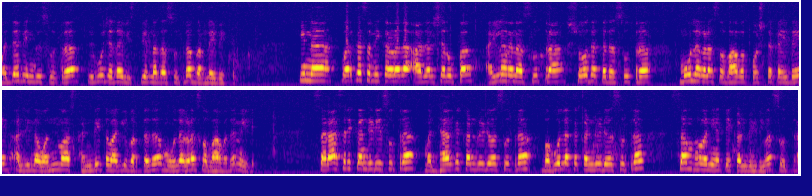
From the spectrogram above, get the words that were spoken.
ಮಧ್ಯಬಿಂದು ಸೂತ್ರ, ತ್ರಿಭುಜದ ವಿಸ್ತೀರ್ಣದ ಸೂತ್ರ ಬರಲೇಬೇಕು. ಇನ್ನು ವರ್ಗ ಸಮೀಕರಣದ ಆದರ್ಶ ರೂಪ, ಐಲರನ ಸೂತ್ರ, ಶೋಧಕದ ಸೂತ್ರ, ಮೂಲಗಳ ಸ್ವಭಾವ ಕೋಷ್ಟಕ ಇದೆ. ಅಲ್ಲಿನ ಒಂದು ಮಾರ್ಕ್ಸ್ ಖಂಡಿತವಾಗಿ ಬರ್ತದೆ ಮೂಲಗಳ ಸ್ವಭಾವದ ಮೇಲೆ. ಸರಾಸರಿ ಕಂಡುಹಿಡಿಯುವ ಸೂತ್ರ, ಮಧ್ಯಾಂಕ ಕಂಡುಹಿಡಿಯುವ ಸೂತ್ರ, ಬಹುಲಕ ಕಂಡುಹಿಡಿಯುವ ಸೂತ್ರ, ಸಂಭವನೀಯತೆ ಕಂಡುಹಿಡಿಯುವ ಸೂತ್ರ.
